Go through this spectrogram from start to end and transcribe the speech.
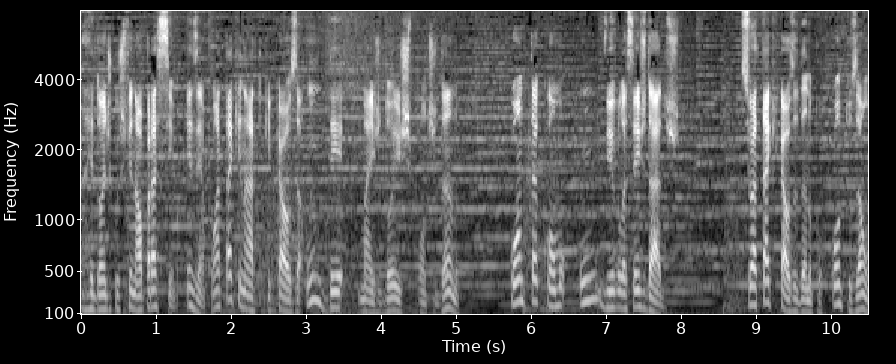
Arredonde custo final para cima. Exemplo: um ataque nato que causa 1d mais 2 pontos de dano conta como 1,6 dados. Se o ataque causa dano por contusão,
